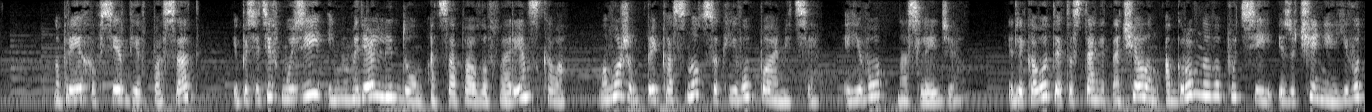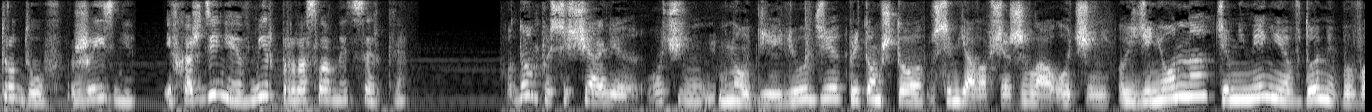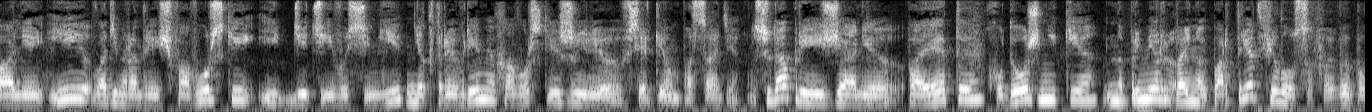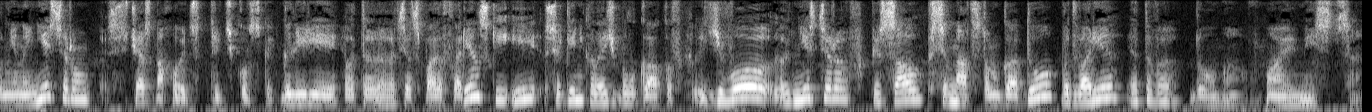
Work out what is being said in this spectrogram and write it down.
Но приехав в Сергиев Посад и посетив музей и мемориальный дом отца Павла Флоренского, мы можем прикоснуться к его памяти и его наследию. И для кого-то это станет началом огромного пути изучения его трудов, жизни и вхождения в мир православной церкви – Дом посещали очень многие люди, при том, что семья вообще жила очень уединенно. Тем не менее, в доме бывали и Владимир Андреевич Фаворский, и дети его семьи. Некоторое время Фаворские жили в Сергиевом Посаде. Сюда приезжали поэты, художники. Например, двойной портрет философа, выполненный Несером, сейчас находится в Третьяковской галерее. Это отец Павел Флоренский и Сергей Николаевич Булгаков. Его Нестеров писал в семнадцатом году во дворе этого дома в мае месяце.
